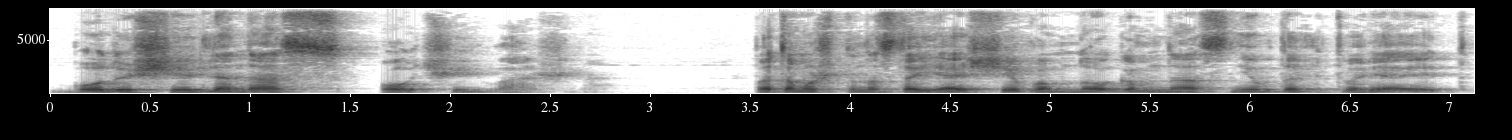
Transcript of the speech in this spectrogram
Будущее для нас очень важно, потому что настоящее во многом нас не удовлетворяет.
